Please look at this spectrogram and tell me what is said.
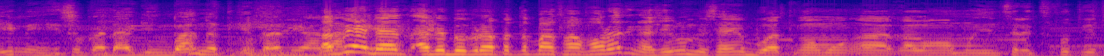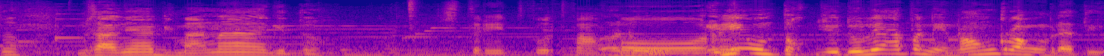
ini, suka daging banget kita nih Tapi anaknya. ada ada beberapa tempat favorit nggak sih lu misalnya buat ngomong eh, kalau ngomongin street food gitu, misalnya di mana gitu? Street food Waduh, favorit. ini untuk judulnya apa nih? Nongkrong berarti.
